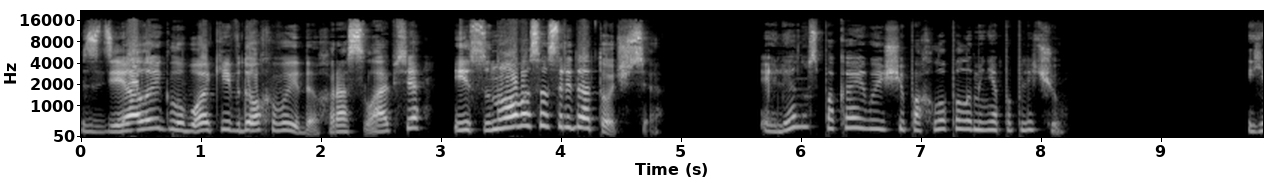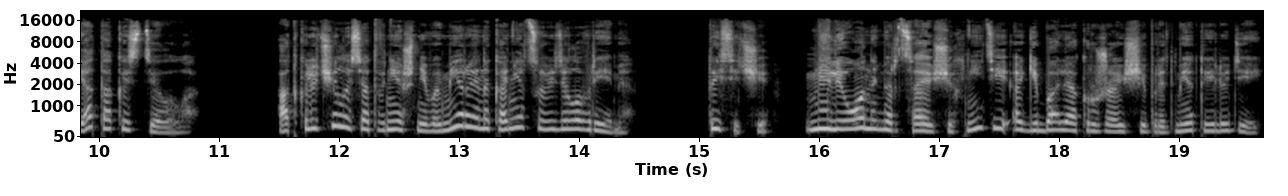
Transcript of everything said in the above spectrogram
Сделай глубокий вдох-выдох, расслабься и снова сосредоточься. Элен успокаивающе похлопала меня по плечу. Я так и сделала. Отключилась от внешнего мира и, наконец, увидела время. Тысячи, миллионы мерцающих нитей огибали окружающие предметы и людей.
